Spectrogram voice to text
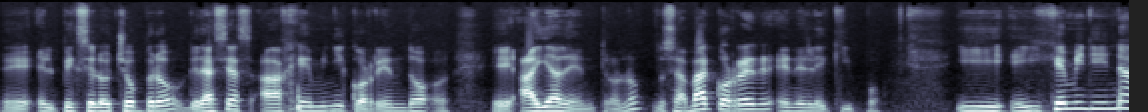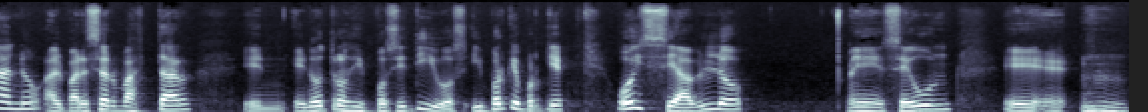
eh, el Pixel 8 Pro gracias a Gemini corriendo eh, ahí adentro, ¿no? O sea, va a correr en el equipo. Y, Gemini Nano al parecer va a estar en, otros dispositivos. ¿Y por qué? Porque hoy se habló, eh, según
